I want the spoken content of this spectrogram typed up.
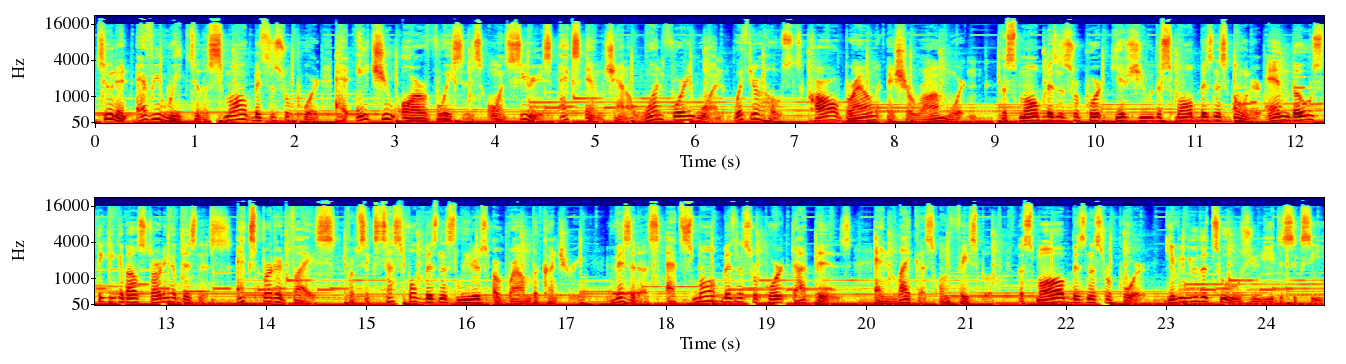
Tune in every week to the Small Business Report at HUR Voices on Sirius XM Channel 141 with your hosts Carl Brown and Sharon Morton. The Small Business Report gives you, the small business owner, and those thinking about starting a business, expert advice from successful business leaders around the country. Visit us at smallbusinessreport.biz and like us on Facebook. The Small Business Report, giving you the tools you need to succeed.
